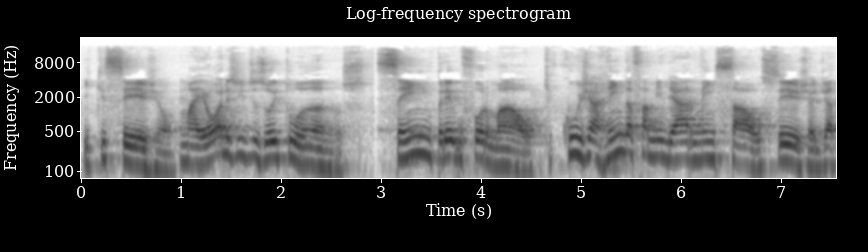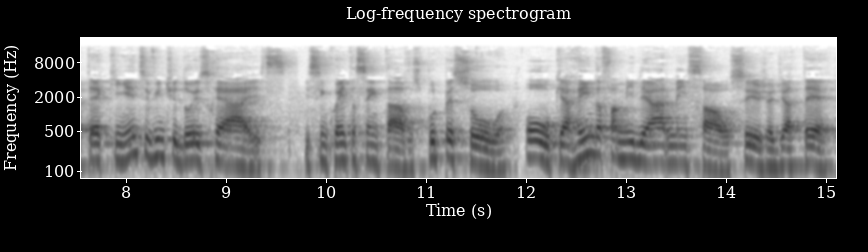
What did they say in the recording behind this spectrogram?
e que sejam maiores de 18 anos, sem emprego formal, que cuja renda familiar mensal seja de até R$ 522,50 por pessoa, ou que a renda familiar mensal seja de até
